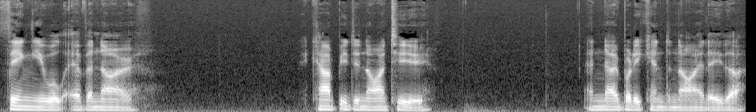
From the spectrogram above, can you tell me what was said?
thing you will ever know. It can't be denied to you. And nobody can deny it either.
